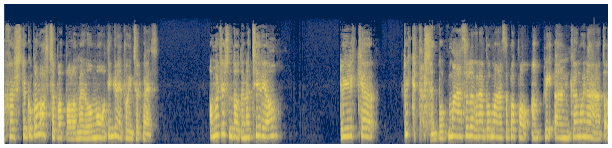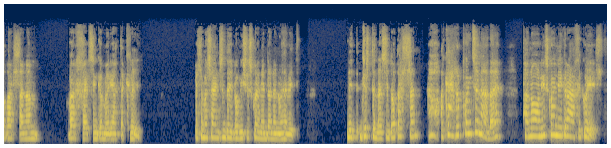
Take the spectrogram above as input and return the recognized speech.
Achos dwi'n gwybod lot o bobl yn meddwl mod i'n gwneud pwynt o'r peth. Ond mae jyst yn dod yn naturiol. Dwi'n licio... Dwi'n darllen bob math o lyfrau am bob math o bobl, ond dwi yn cael mwynhad o ddarllen am farchaid sy'n gymeriadau cry. Felly mae Sainz yn dweud bod fi eisiau sgwennu amdanyn nhw hefyd. Nid, just dyna sy'n dod allan. Oh, ac ar y pwynt yna, de, pan o'n i sgwennu grach y gwyllt,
